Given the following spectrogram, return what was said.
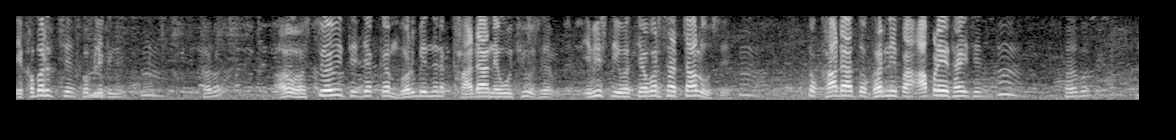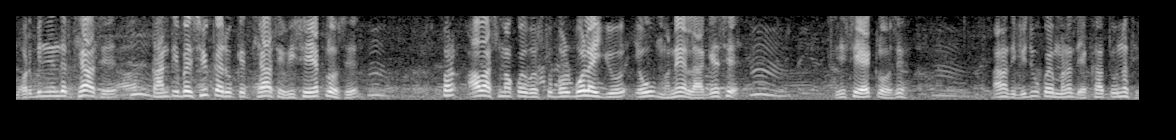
એ ખબર જ છે પબ્લિકને. બરાબર? હવે વસ્તુ એવી હતી જે કે મોરબીની ખાડા ને એવું થયું છે. એ વીસ દિવસથી વરસાદ ચાલુ છે. તો ખાડા તો ઘરની પણ આપણે થાય છે. બરાબર? મોરબીની અંદર થયા છે. કાંતિભાઈ સ્વીકાર્યું કે થયા છે વિષય એટલો છે. પણ આવાસમાં કોઈ વસ્તુ બોલાઈ ગયું એવું મને લાગે છે. વિષય એટલો છે. આનાથી બીજું કોઈ મને દેખાતું નથી.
